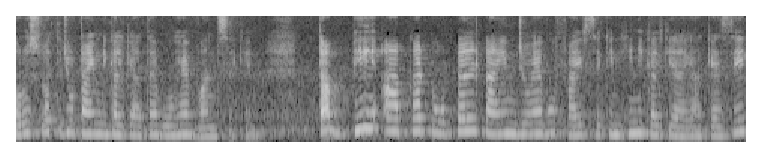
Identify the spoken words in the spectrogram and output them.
और उस वक्त जो टाइम निकल के आता है वो है वन सेकेंड तब भी आपका टोटल टाइम जो है वो फाइव सेकेंड ही निकल के आएगा। कैसे?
